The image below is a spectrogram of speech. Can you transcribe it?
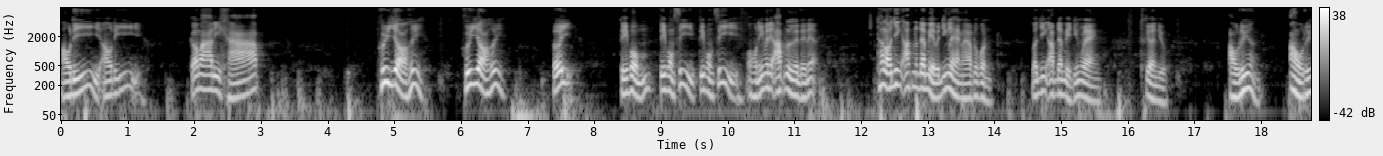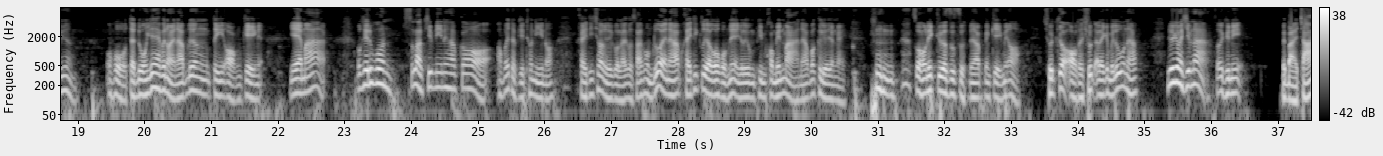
เอาดีเอาดีก็มาดีครับเฮ้ยอ่อเฮ้ยเฮ้ยอ่อเฮ้ยเฮ้ยตีผมตีผมซี่ตีผมซี่โอ้โหนี่ไม่ได้อัพเลยเลยเนี่ยถ้าเรายิ่งอัพนะดาเมจมันยิ่งแรงนะครับทุกคน เรายิ่งอัพดาเมจยิ่งแรงเถื่อนอยู่ เอาเรื่อง เอาเรื่อง โอ้โห แต่ดวงแย่ไปหน่อยนะครับ เรื่องตีออกเกงเนี่ย แย่มาก โอเคทุกคนสำหรับคลิปนี้นะครับก็เอาไว้แต่เพียงเท่านี้เนาะใครที่ชอบอย่าลืมกดไลค์กดซับผมด้วยนะครับใครที่เกลือกว่าผมเนี่ยอย่าลืมพิมพ์คอมเมนต์มานะครับว่าเกลือยังไง ส่วนของนี้เกลือสุดๆนะครับกางเกงไม่ออก ชุดก็ออกแต่ชุดอะไรกันไม่รู้นะครับเจอกันใหม่คลิปหน้าสำหรับคลิปนี้บ๊ายบายจ้า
